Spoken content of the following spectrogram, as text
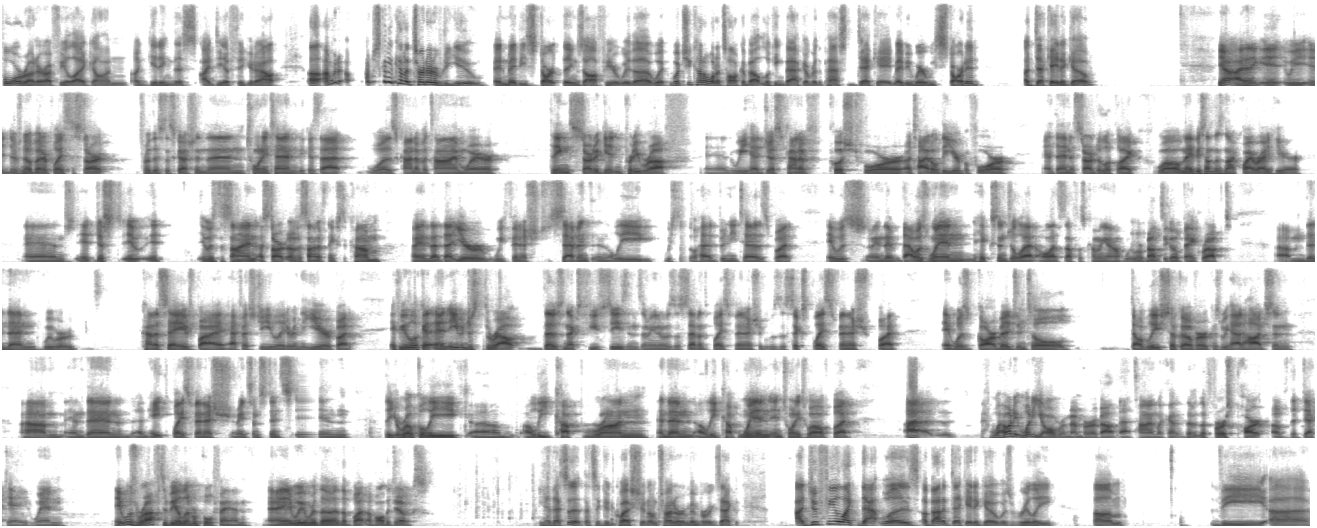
forerunner i feel like on on getting this idea figured out. Uh, i'm gonna i'm just gonna kind of turn it over to you and maybe start things off here with uh what what you kind of want to talk about looking back over the past decade maybe where we started a decade ago. Yeah i think it we it, there's no better place to start for this discussion than 2010 because that was kind of a time where things started getting pretty rough. And we had just kind of pushed for a title the year before and then it started to look like well maybe something's not quite right here. And it just it it it was the sign a start of a sign of things to come. And that that year we finished seventh in the league. We still had benitez but it was i mean th- that was when hicks and Gillett all that stuff was coming out we were mm-hmm. about to go bankrupt um, and then we were kind of saved by fsg later in the year but if you look at and even just throughout those next few seasons i mean it was a seventh place finish it was a sixth place finish but it was garbage until Dalglish took over because we had Hodgson, um, and then an eighth place finish. I mean, some stints in the Europa League, um, a League Cup run, and then a League Cup win in 2012. But I what do, what do y'all remember about that time? Like uh, the the first part of the decade when it was rough to be a Liverpool fan, and we were the the butt of all the jokes. Yeah, that's a that's a good question. I'm trying to remember exactly. I do feel like that was about a decade ago. Was really um, the uh,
